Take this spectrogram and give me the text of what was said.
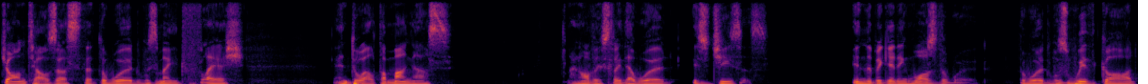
John tells us that the Word was made flesh and dwelt among us. And obviously, that Word is Jesus. In the beginning was the Word. The Word was with God,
